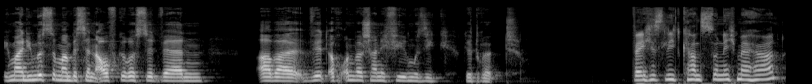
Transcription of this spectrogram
Ich meine, die müsste mal ein bisschen aufgerüstet werden, aber wird auch unwahrscheinlich viel Musik gedrückt. Welches Lied kannst du nicht mehr hören?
